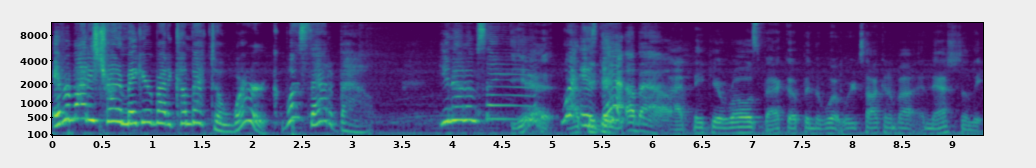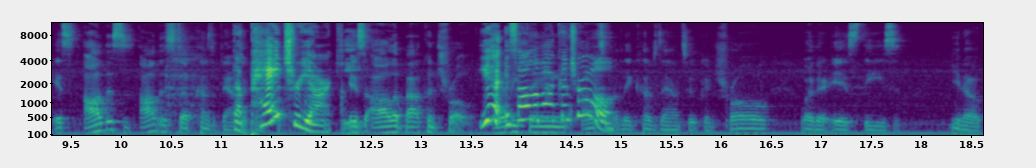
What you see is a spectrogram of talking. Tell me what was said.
everybody's trying to make everybody come back to work. What's that about? You know what I'm saying? Yeah. What is that it, about? I think it rolls back up into what we are talking about nationally. It's all this. is All this stuff comes down the to patriarchy. It's all about control. Yeah, Everything it's all about control. It ultimately, comes down to control. Whether it's these, you know,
